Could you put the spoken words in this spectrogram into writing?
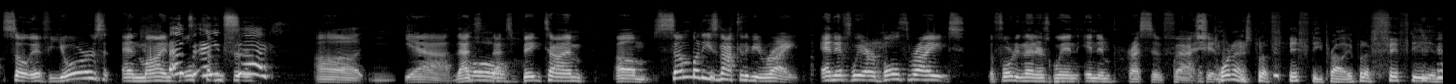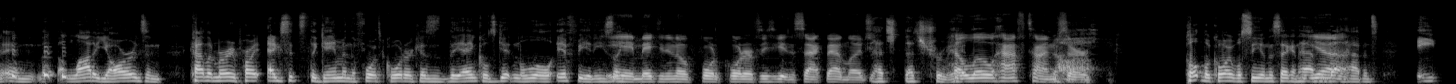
so if yours and mine That's eight sacks. uh, yeah, that's Oh. that's big time. Um, somebody's not going to be right, and if we are both right, the 49ers win in impressive fashion. The 49ers put up 50 probably. Put up 50 and, and a lot of yards. And Kyler Murray probably exits the game in the fourth quarter because the ankle's getting a little iffy. And he's he like, ain't making it no fourth quarter if he's getting sacked that much. that's that's true. Hello, halftime, sir. Colt McCoy, we'll see you in the second half Yeah. if that happens. Eight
